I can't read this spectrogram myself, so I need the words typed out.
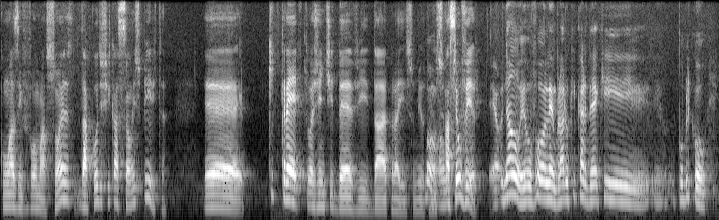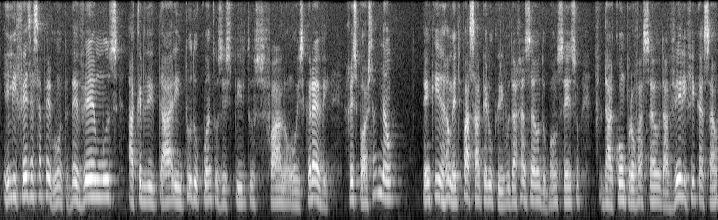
com as informações da codificação espírita. É, que crédito a gente deve dar para isso, Milton? Bom, a seu ver. Não, eu vou lembrar o que Kardec eh, publicou. Ele fez essa pergunta: devemos acreditar em tudo quanto os espíritos falam ou escrevem? Resposta: não. Tem que realmente passar pelo crivo da razão, do bom senso, da comprovação, da verificação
